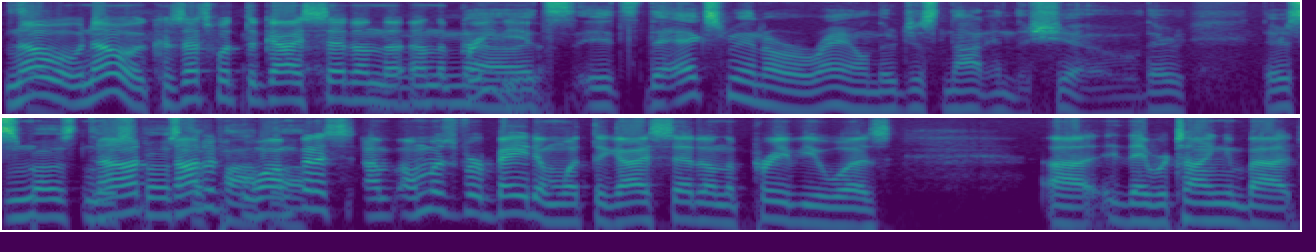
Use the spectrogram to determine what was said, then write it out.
No, no, because that's what the guy said on the on the no, preview. it's it's the X Men are around. They're just not in the show. They're they're supposed they're not, supposed not to a- pop well, I'm gonna I'm almost verbatim what the guy said on the preview was uh, they were talking about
